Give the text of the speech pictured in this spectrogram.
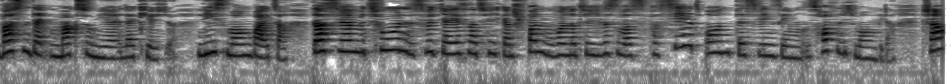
Was entdecken Max und mir in der Kirche? Lies morgen weiter. Das werden wir tun. Es wird ja jetzt natürlich ganz spannend. Wir wollen natürlich wissen, was passiert und deswegen sehen wir uns hoffentlich morgen wieder. Ciao!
